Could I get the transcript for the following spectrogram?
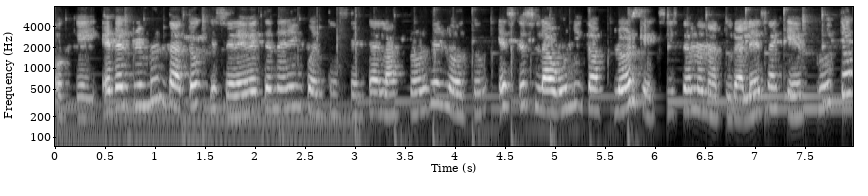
Ok, en el primer dato que se debe tener en cuenta acerca de la flor de loto es que es la única flor que existe en la naturaleza que es fruto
